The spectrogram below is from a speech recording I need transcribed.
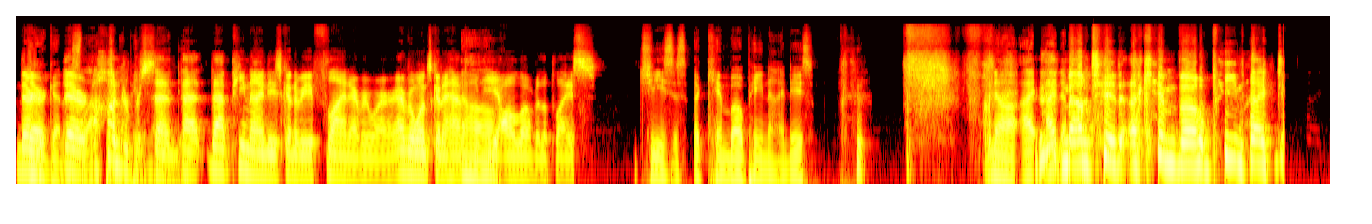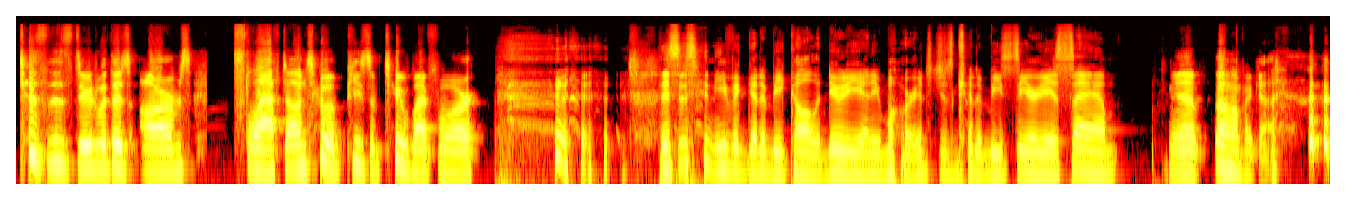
they're They're gonna they're hundred percent that that P90 is gonna be flying everywhere. Everyone's gonna have Oh. P all over the place. Jesus, akimbo P90s. No, I, I mounted akimbo P90. Just this dude with his arms slapped onto a piece of two by four. this isn't even gonna be Call of Duty anymore. It's just gonna be Serious Sam. Yeah. Oh my god.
